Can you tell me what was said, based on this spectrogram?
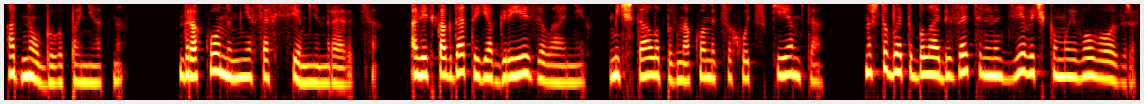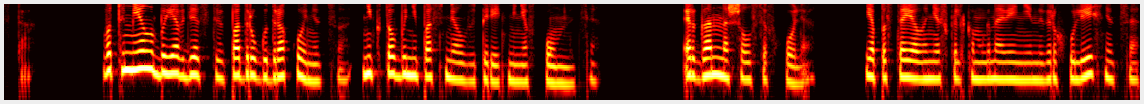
Одно было понятно. Драконы мне совсем не нравятся. А ведь когда-то я грезила о них, мечтала познакомиться хоть с кем-то, но чтобы это была обязательно девочка моего возраста. Вот имела бы я в детстве подругу-драконицу, никто бы не посмел запереть меня в комнате. Эрган нашелся в холле. Я постояла несколько мгновений наверху лестницы,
